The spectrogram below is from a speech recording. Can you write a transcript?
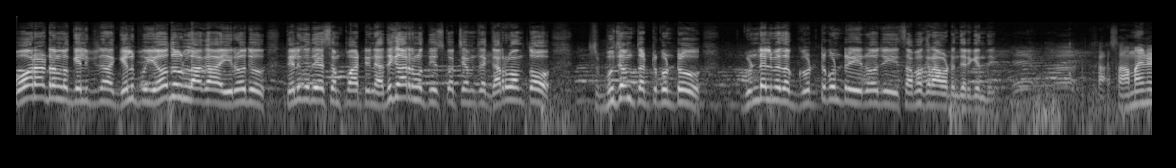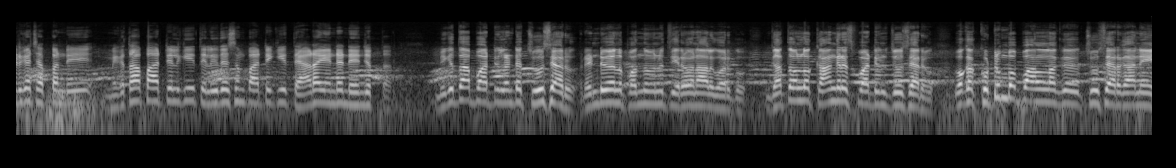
పోరాటంలో గెలిపిన గెలుపు యోధుల్లాగా ఈరోజు తెలుగుదేశం పార్టీని అధికారంలో తీసుకొచ్చే గర్వంతో భుజం తట్టుకుంటూ గుండెల మీద కొట్టుకుంటూ ఈరోజు ఈ సభకు రావడం జరిగింది. సామాన్యుడిగా చెప్పండి మిగతా పార్టీలకి తెలుగుదేశం పార్టీకి తేడా ఏంటంటే ఏం చెప్తారు? మిగతా పార్టీలు అంటే చూశారు రెండు వేల పంతొమ్మిది నుంచి ఇరవై నాలుగు వరకు. గతంలో కాంగ్రెస్ పార్టీని చూశారు. ఒక కుటుంబ పాలనకు చూశారు కానీ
